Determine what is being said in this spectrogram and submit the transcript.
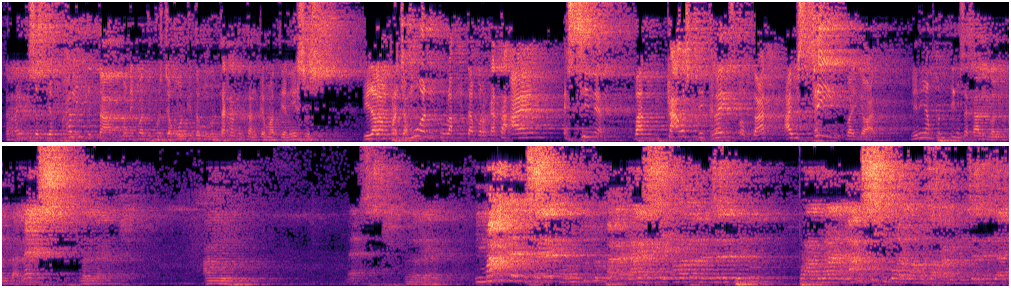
Karena itu setiap kali kita menikmati perjamuan kita memberitakan tentang kematian Yesus. Di dalam perjamuan itulah kita berkata I am a sinner, but because the grace of God. I was saved by God. Ini yang penting sekali bagi kita. Next, anggur. Next, Imam dan keseret merujuk kepada garis kekuatan dan keseret itu peraturan langsung di bawah imam besar kami dan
